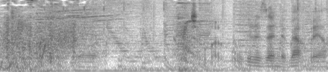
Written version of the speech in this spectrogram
Yeah, It's a level. we're gonna zone them out now.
